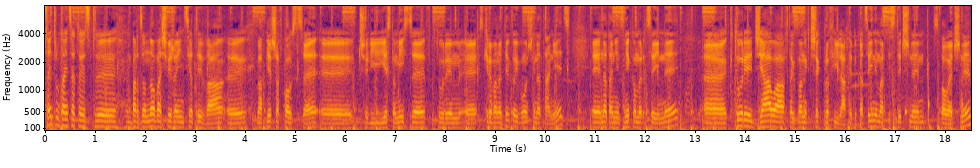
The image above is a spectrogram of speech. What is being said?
Centrum Tańca to jest y, bardzo nowa, świeża inicjatywa, y, chyba pierwsza w Polsce, y, czyli jest to miejsce, w którym skierowane tylko i wyłącznie na taniec, na taniec niekomercyjny, który działa w tak zwanych trzech profilach, edukacyjnym, artystycznym, społecznym.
